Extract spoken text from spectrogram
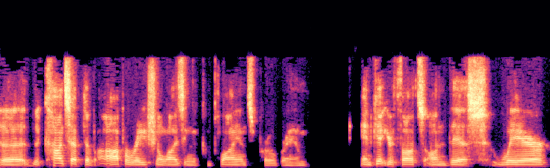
uh, the concept of operationalizing a compliance program, and get your thoughts on this, where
